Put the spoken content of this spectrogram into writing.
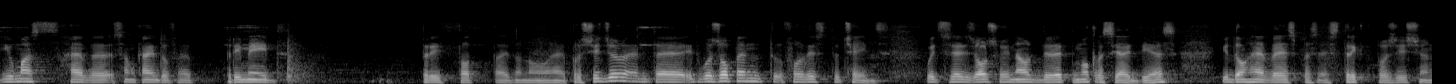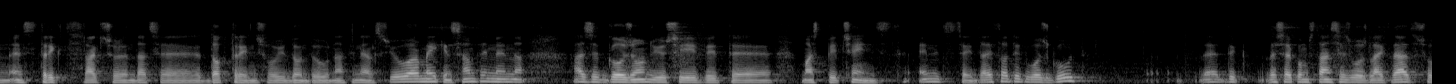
you must have uh, some kind of a pre-made, pre-thought, I don't know, procedure, and it was open to, for this to change which is also in our direct democracy ideas. You don't have a, a, strict position and strict structure, and that's a doctrine, so you don't do nothing else. You are making something, and uh, as it goes on, you see if it uh, must be changed, and it's changed. I thought it was good. The, the, the circumstances was like that, so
